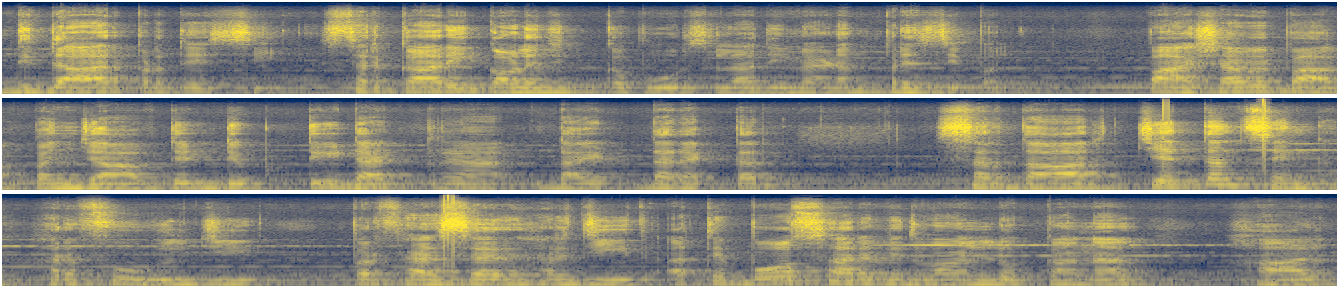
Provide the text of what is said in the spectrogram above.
ਦੀਦਾਰ ਪ੍ਰਦੇਸੀ, ਸਰਕਾਰੀ ਕਾਲਜ ਕਪੂਰਥਲਾ ਦੀ ਮੈਡਮ, ਪ੍ਰਿੰਸੀਪਲ। ਭਾਸ਼ਾ ਵਿਭਾਗ, ਪੰਜਾਬ ਦੇ deputy director director Sardar Chetan Singh Harphool ji, professor Harjit ਅਤੇ ਬਹੁਤ ਸਾਰੇ ਵਿਦਵਾਨ ਲੋਕਾਂ ਨਾਲ ਹਾਲ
